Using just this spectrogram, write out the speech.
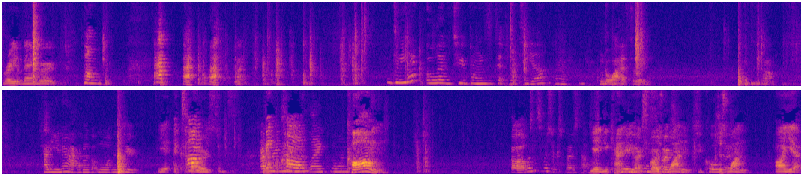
Three of bamboo. Pong. Do we all have two pungs except for Tia. Oh. No, I have three. Oh, How do you know I haven't got more than two? yeah, exposed. I mean, know, Kong. like the one. Kong! Oh, I wasn't supposed to expose that. Yeah, you can. Yeah, you were expose supposed one. to. She Just it. one. Oh, yeah.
